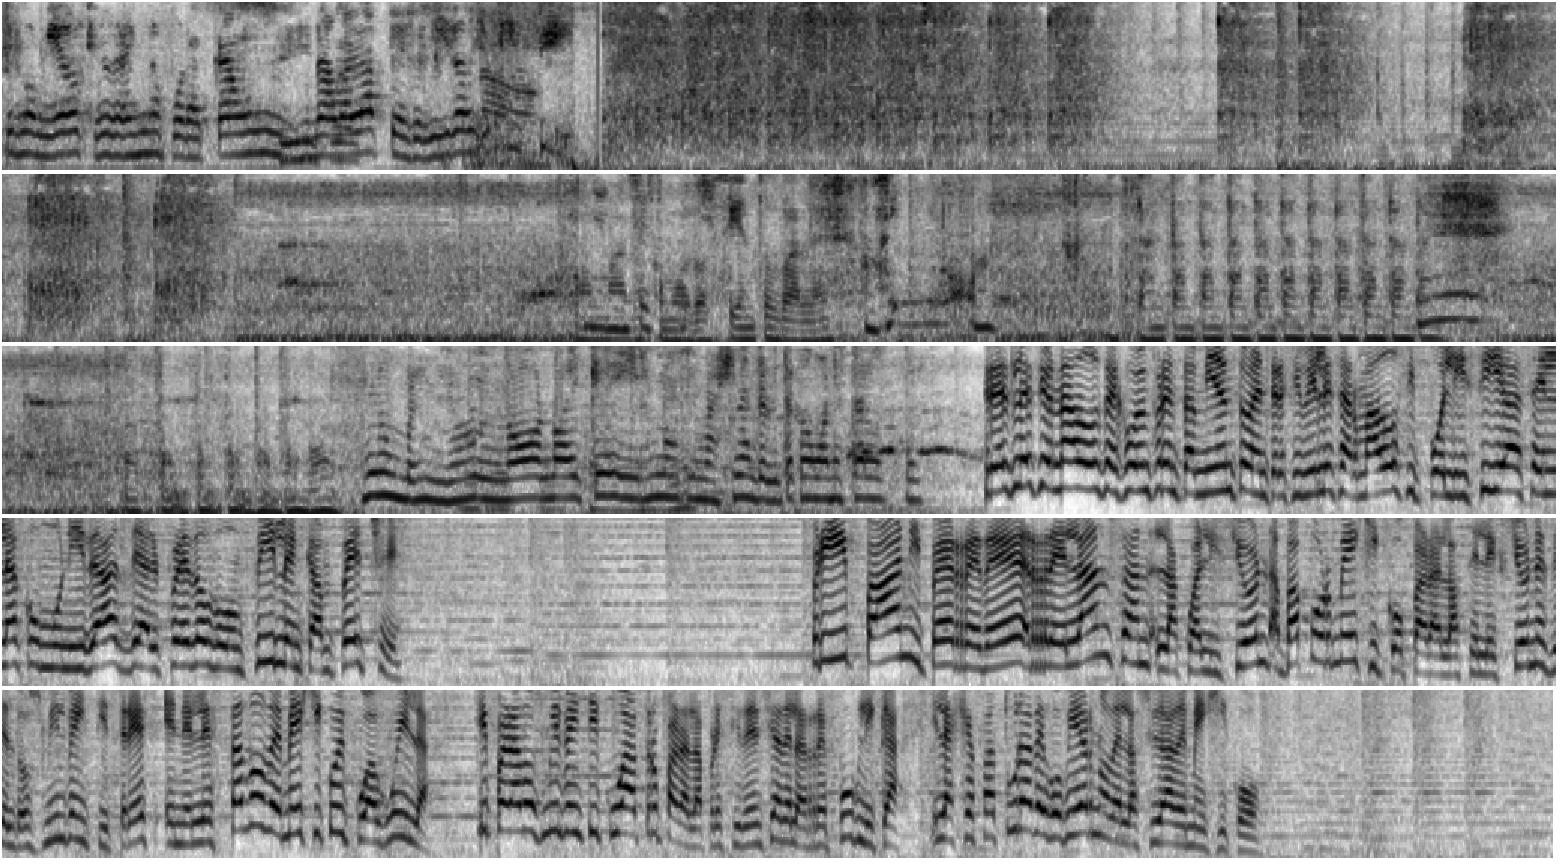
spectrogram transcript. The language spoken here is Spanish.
tengo miedo que venga por acá una pues. bala perdida. No. Sí. como 200 balas. Ay, Tan, tan, tan, tan, tan, tan, tan, tan, tan, tan, tan. No, no, no hay que irnos. Imagínate ahorita cómo van a estar los... Tres lesionados dejó enfrentamiento entre civiles armados y policías en la comunidad de Alfredo Bonfil en Campeche. PRI, PAN y PRD relanzan la coalición Va por México para las elecciones del 2023 en el Estado de México y Coahuila y para 2024 para la presidencia de la República y la jefatura de gobierno de la Ciudad de México.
